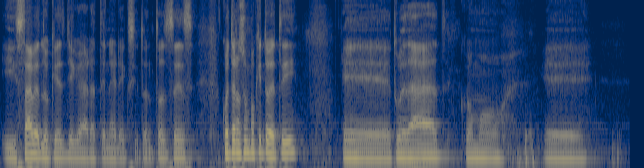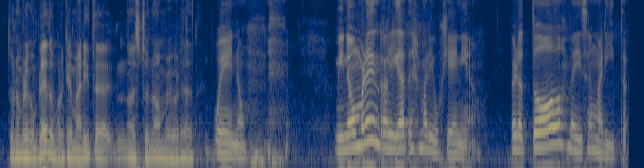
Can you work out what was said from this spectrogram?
y sabes lo que es llegar a tener éxito. Entonces, cuéntanos un poquito de ti, eh, tu edad, cómo... eh, tu nombre completo, porque Marita no es tu nombre, ¿verdad? Bueno, mi nombre en realidad es María Eugenia, pero todos me dicen Marita,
